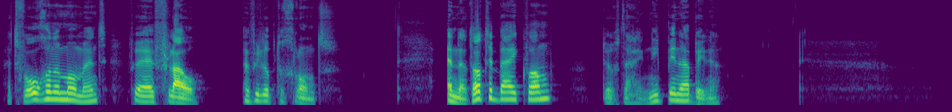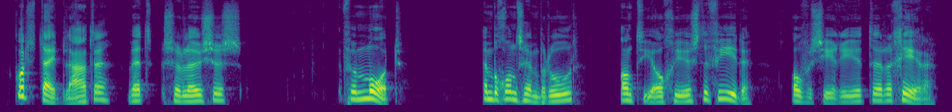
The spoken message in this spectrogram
Het volgende moment viel hij flauw en viel op de grond. en nadat hij bijkwam, durfde hij niet meer naar binnen. Korte tijd later werd Seleucus vermoord en begon zijn broer Antiochus IV over Syrië te regeren.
